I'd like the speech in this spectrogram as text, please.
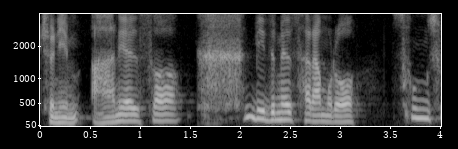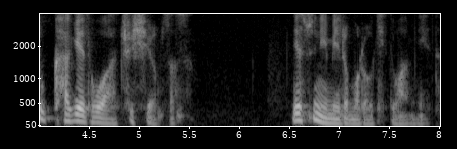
주님 안에서 큰 믿음의 사람으로 성숙하게 도와 주시옵소서. 예수님 이름으로 기도합니다.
